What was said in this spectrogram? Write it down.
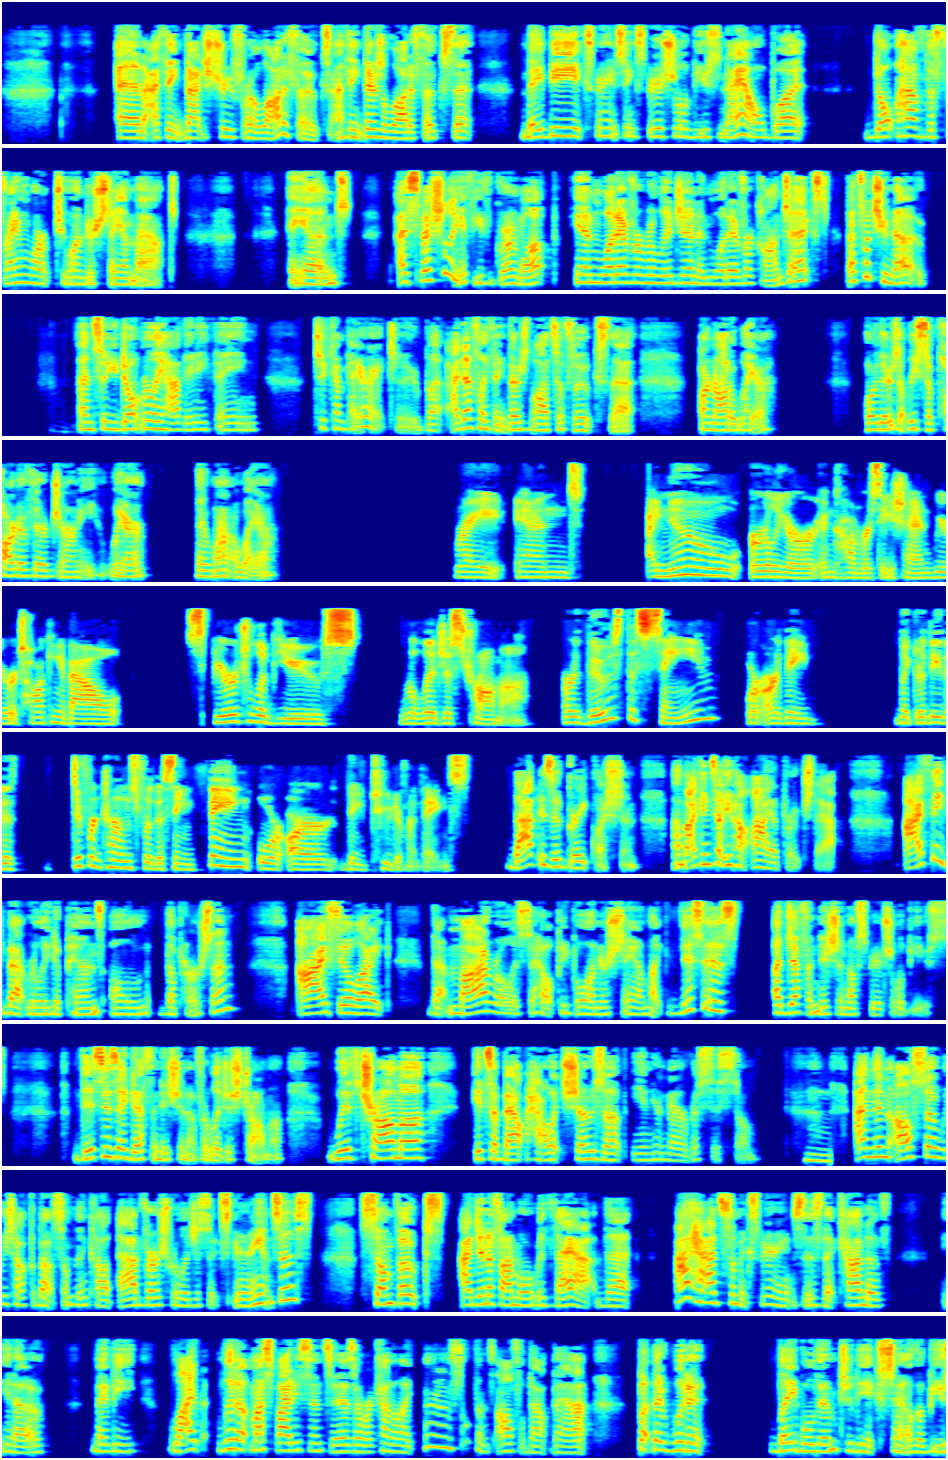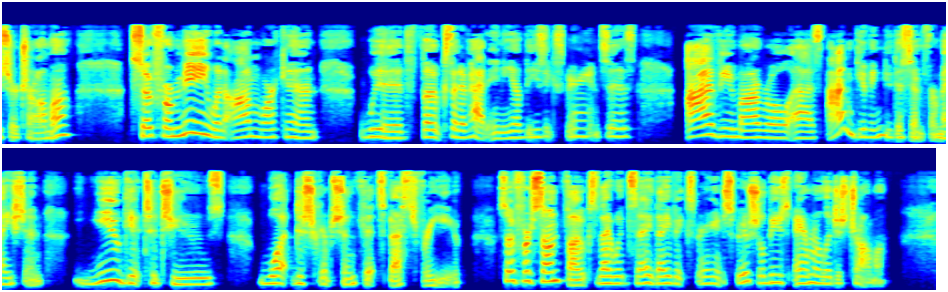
And I think that's true for a lot of folks. I think there's a lot of folks that may be experiencing spiritual abuse now, but don't have the framework to understand that. And especially if you've grown up in whatever religion and whatever context, that's what you know. And so you don't really have anything to compare it to. But I definitely think there's lots of folks that are not aware or there's at least a part of their journey where they weren't aware. Right. And I know earlier in conversation, we were talking about spiritual abuse, religious trauma. Are those the same or are they like, are they the different terms for the same thing or are they two different things? That is a great question. Um, I can tell you how I approach that. I think that really depends on the person. I feel like that my role is to help people understand like this is a definition of spiritual abuse. This is a definition of religious trauma. With trauma, it's about how it shows up in your nervous system. Hmm. And then also we talk about something called adverse religious experiences. Some folks identify more with that, that I had some experiences that kind of, you know, maybe light, lit up my spidey senses or were kind of like, mm, something's off about that, but they wouldn't label them to the extent of abuse or trauma. So for me, when I'm working with folks that have had any of these experiences, I view my role as I'm giving you this information. You get to choose what description fits best for you. So for some folks, they would say they've experienced spiritual abuse and religious trauma.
